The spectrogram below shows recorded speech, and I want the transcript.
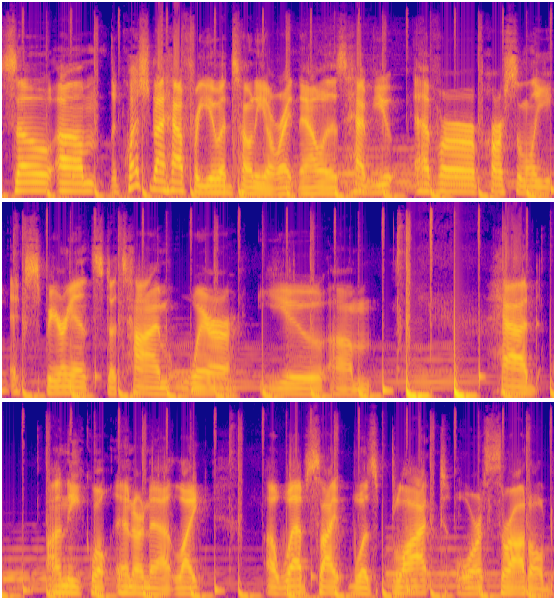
So, um, the question I have for you, Antonio, right now is Have you ever personally experienced a time where you um, had unequal internet, like a website was blocked or throttled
